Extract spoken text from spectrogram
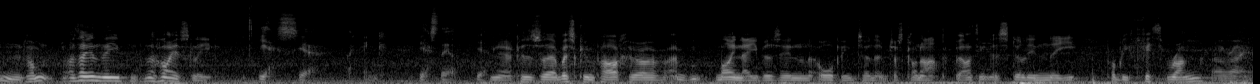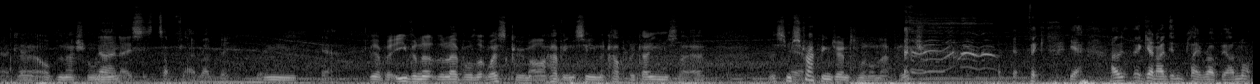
Mm. Um, are they in the, the highest league? Yes. Yeah. I think. Yes, they are. Yeah. Yeah, because uh, Westcombe Park, who are um, my neighbours in Orpington, have just gone up, but I think they're still in the probably fifth rung All right. Okay. uh, of the National no, League. no, this is top flight rugby. but Mm. Yeah. Yeah, but even at the level that Westcombe are, having seen a couple of games there, there's some Yeah. strapping gentlemen on that pitch. Yeah. I, again, I didn't play rugby. I'm not.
